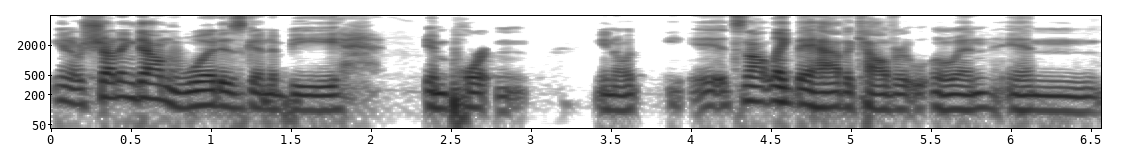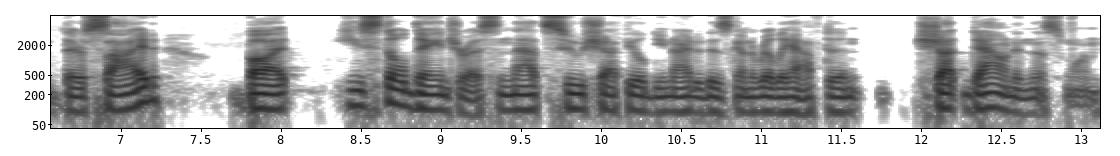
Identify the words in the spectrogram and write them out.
you know, shutting down Wood is going to be important. You know, it's not like they have a Calvert Lewin in their side, but he's still dangerous, and that's who Sheffield United is going to really have to shut down in this one.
